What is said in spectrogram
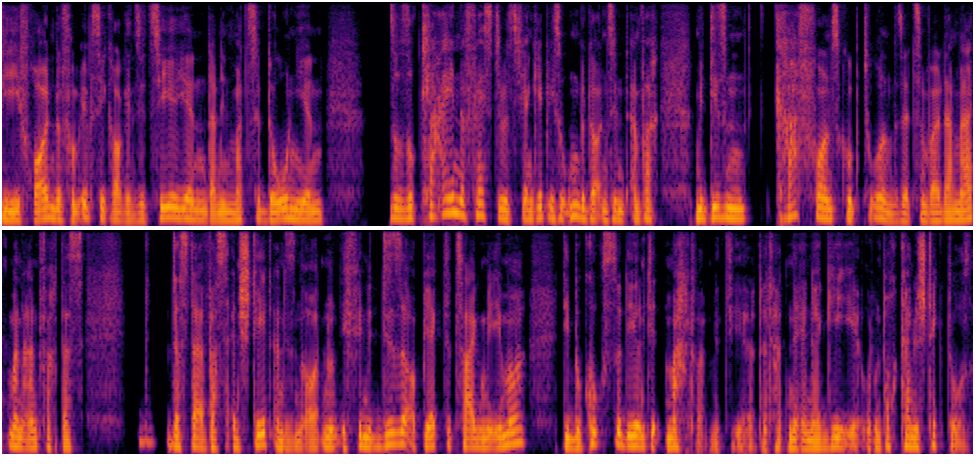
die Freunde vom Ipsy Rock in Sizilien, dann in Mazedonien, so, so kleine Festivals, die angeblich so unbedeutend sind, einfach mit diesen kraftvollen Skulpturen besetzen, weil da merkt man einfach, dass, dass da was entsteht an diesen Orten. Und ich finde, diese Objekte zeigen mir immer, die beguckst du dir und die macht was mit dir. Das hat eine Energie und braucht keine Steckdose.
